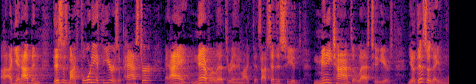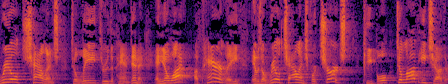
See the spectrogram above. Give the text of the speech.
Uh, again, I've been, this is my 40th year as a pastor, and I ain't never led through anything like this. I've said this to you many times over the last two years. You know, this was a real challenge to lead through the pandemic. And you know what? Apparently, it was a real challenge for church people to love each other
